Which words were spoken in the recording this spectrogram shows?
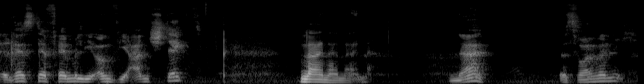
Rest der Family irgendwie ansteckt. Nein, nein, nein. Ne? Das wollen wir nicht.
